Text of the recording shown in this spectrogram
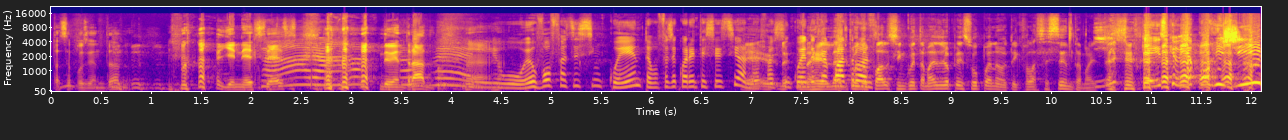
Tá- se aposentando? INSS? Caraca, Deu entrada? velho. Eu vou fazer 50, eu vou fazer 46 esse ano, É, né? Faz na- 50 na daqui a realidade, 4 quando eu anos. falo 50 mais, eu já pensou, pô, não, eu tenho que falar 60 mais. Isso, é isso que eu ia corrigir, não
